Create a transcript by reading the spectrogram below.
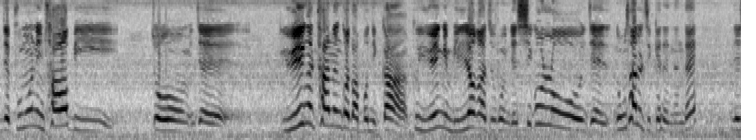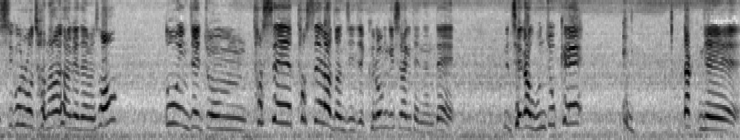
이제 부모님 사업이 좀 이제 유행을 타는 거다 보니까 그 유행에 밀려가지고 이제 시골로 이제 농사를 짓게 됐는데 이제 시골로 전학을 가게 되면서 또 이제 좀 텃세 텃세라든지 이제 그런 게 시작이 됐는데 근데 제가 운 좋게 딱 이제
